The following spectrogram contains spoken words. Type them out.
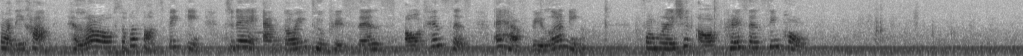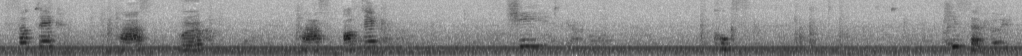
สวัสดีค่ะ Hello, Supatsorn speaking. Today I'm going to present all tenses I have been learning. Formulation of present simple. Subject plus verb plus object. She cooks. Kisses.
